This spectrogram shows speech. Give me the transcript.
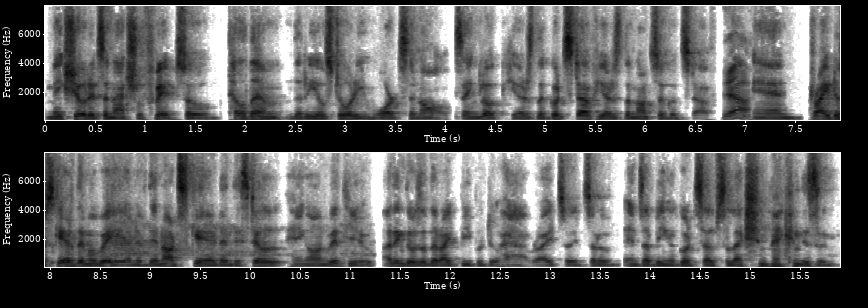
make sure it's a natural fit. So tell them the real story, warts and all, saying, look, here's the good stuff, here's the not so good stuff. Yeah. And try to scare them away. And if they're not scared and they still hang on with you, I think those are the right people to have, right? So it sort of ends up being a good self selection mechanism.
